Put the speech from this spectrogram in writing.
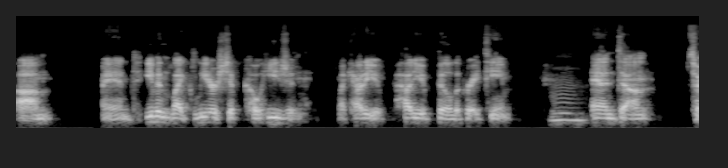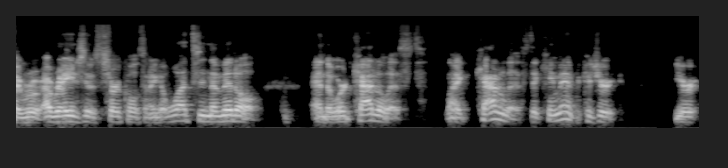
um, and even like leadership cohesion, like how do you how do you build a great team? Mm. And um, so I arranged those circles and I go, what's in the middle? And the word catalyst, like catalyst, it came in because you're you're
